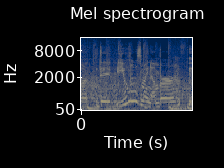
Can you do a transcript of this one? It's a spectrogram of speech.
Uh, did you lose my number?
